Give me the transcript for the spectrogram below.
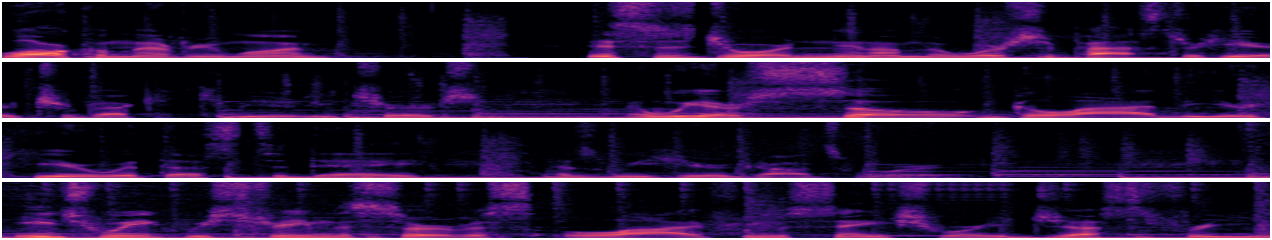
Welcome, everyone. This is Jordan, and I'm the worship pastor here at Trevecca Community Church. And we are so glad that you're here with us today as we hear God's Word. Each week, we stream the service live from the sanctuary just for you.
